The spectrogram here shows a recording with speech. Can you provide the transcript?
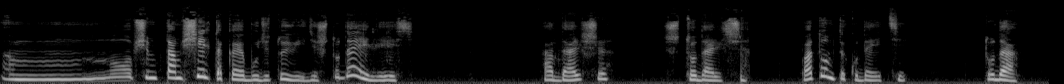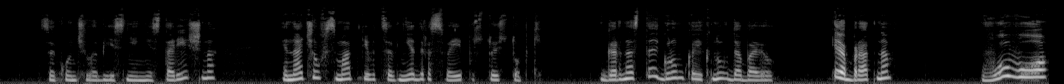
ну, в общем, там щель такая будет, увидишь. Туда и лезь. А дальше? Что дальше? Потом-то куда идти? Туда, закончил объяснение старейшина и начал всматриваться в недра своей пустой стопки. Горностай громко икнув добавил: "И обратно". "Во-во",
